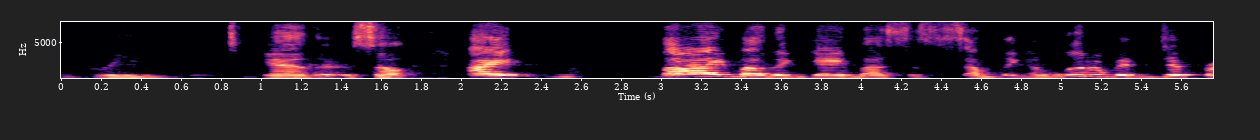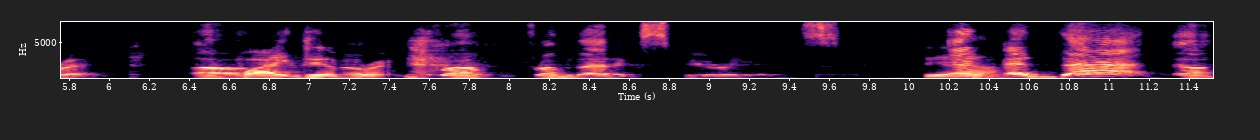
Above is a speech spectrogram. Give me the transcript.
we grieved together. So I, my mother gave us something a little bit different. Uh, Quite different you know, from from that experience. Yeah, and, and that uh,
